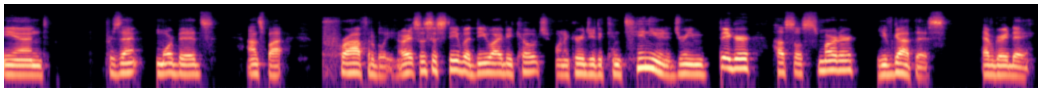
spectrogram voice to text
and present more bids on spot profitably. All right. So this is Steve, a DYB coach. I want to encourage you to continue to dream bigger, hustle smarter, You've got this. Have a great day.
